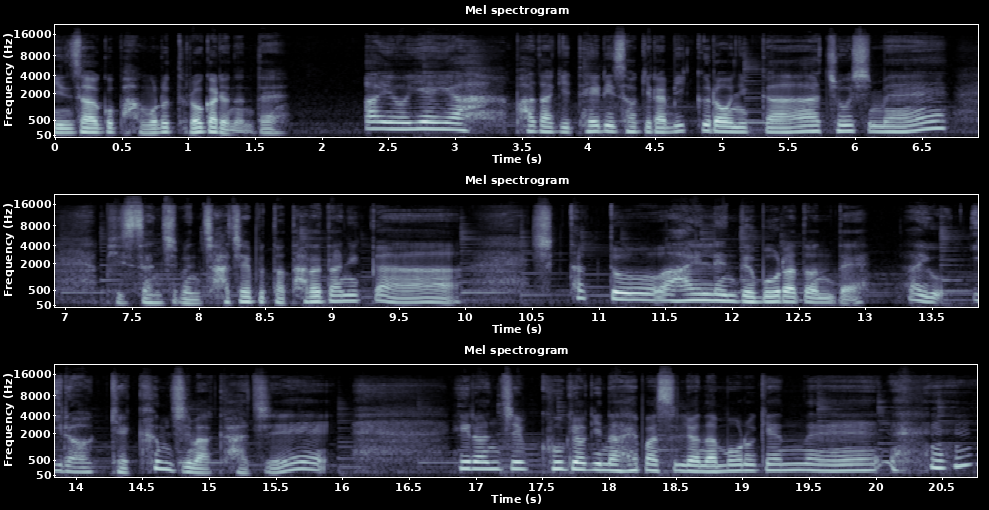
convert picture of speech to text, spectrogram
인사하고 방으로 들어가려는데 아유 얘야. 바닥이 대리석이라 미끄러우니까 조심해. 비싼 집은 자재부터 다르다니까. 식탁도 아일랜드 뭐라던데. 아유 이렇게 큼지막하지? 이런 집 구경이나 해봤으려나 모르겠네.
